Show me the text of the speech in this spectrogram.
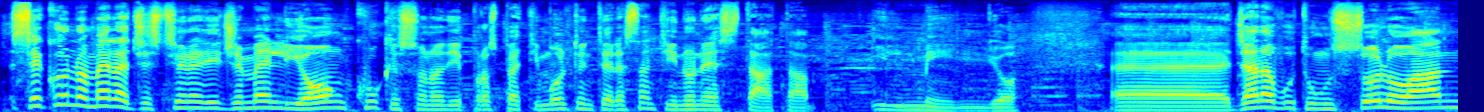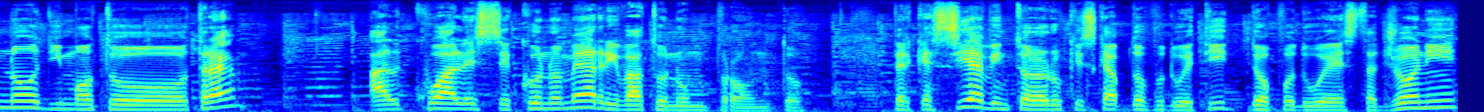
Secondo me la gestione dei gemelli Onku, che sono dei prospetti molto interessanti, non è stata il meglio. Eh, già hanno avuto un solo anno di Moto 3, al quale secondo me è arrivato non pronto. Perché sì, ha vinto la Rookies Cup dopo due, tit- dopo due stagioni,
